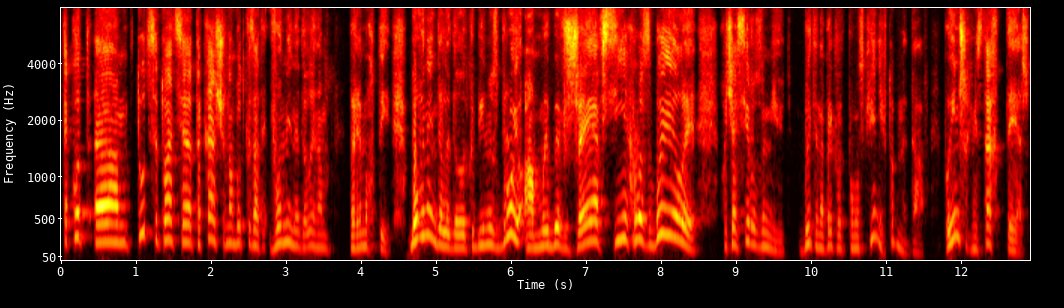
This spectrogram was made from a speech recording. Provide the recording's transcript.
так от е, тут ситуація така, що нам будуть казати, вони не дали нам перемогти, бо вони дали далекобійну зброю, а ми би вже всіх розбили. Хоча всі розуміють, бити, наприклад, по Москві ніхто б не дав, по інших містах теж,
